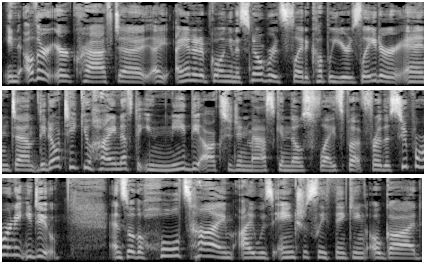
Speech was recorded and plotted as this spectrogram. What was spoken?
in other aircraft, uh, I, I, ended up going in a snowbird flight a couple years later, and um, they don't take you high enough that you need the oxygen mask in those flights, but for the Super Hornet, you do. And so the whole time I was anxiously thinking, oh God,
